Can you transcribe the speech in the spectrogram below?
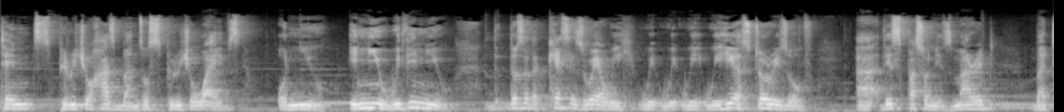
10 spiritual husbands or spiritual wives on you in you within you. Th- those are the cases where we we, we, we, we hear stories of uh, this person is married but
